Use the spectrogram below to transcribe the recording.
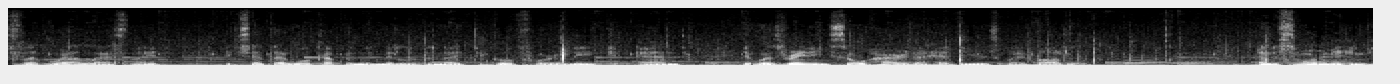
Slept well last night Except I woke up in the middle of the night to go for a leak and it was raining so hard I had to use my bottle. And this morning,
